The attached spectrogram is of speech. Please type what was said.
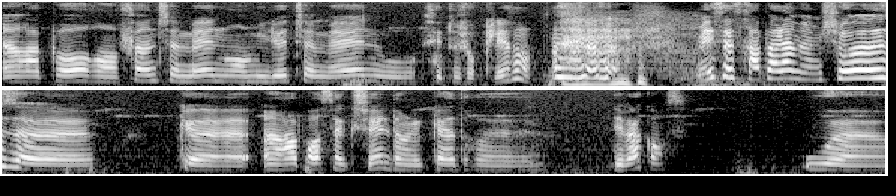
un rapport en fin de semaine ou en milieu de semaine, ou c'est toujours plaisant. Mais ce sera pas la même chose euh, qu'un rapport sexuel dans le cadre euh, des vacances. Ou, euh,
